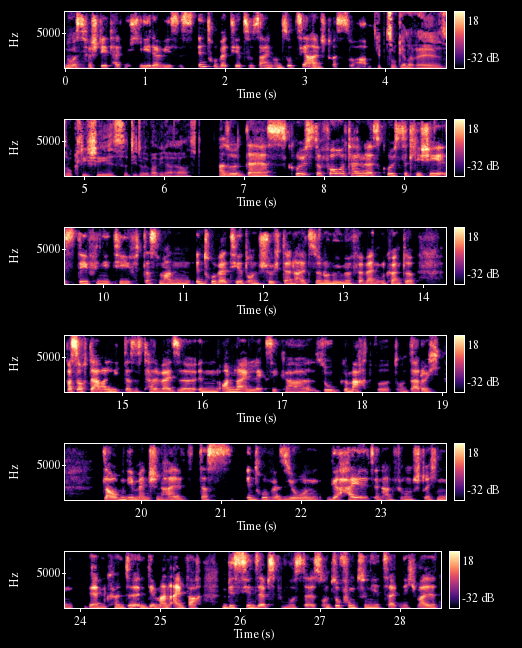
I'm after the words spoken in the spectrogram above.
Nur es versteht halt nicht jeder, wie es ist, introvertiert zu sein und sozialen Stress zu haben. Gibt so generell so Klischees, die du immer wieder hörst? Also das größte Vorurteil oder das größte Klischee ist definitiv, dass man introvertiert und schüchtern als Synonyme verwenden könnte. Was auch daran liegt, dass es teilweise in Online-Lexika so gemacht wird. Und dadurch glauben die Menschen halt, dass Introversion geheilt in Anführungsstrichen werden könnte, indem man einfach ein bisschen selbstbewusster ist. Und so funktioniert es halt nicht, weil mhm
